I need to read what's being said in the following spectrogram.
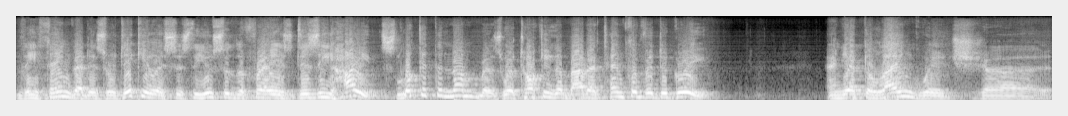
The thing that is ridiculous is the use of the phrase dizzy heights. Look at the numbers. We're talking about a tenth of a degree. And yet the language uh,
